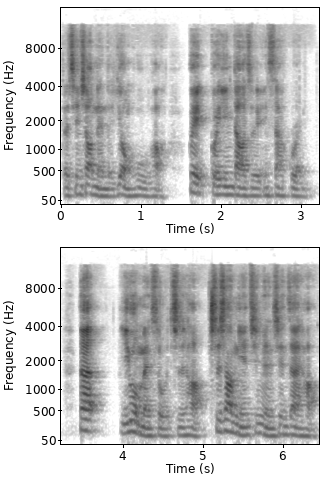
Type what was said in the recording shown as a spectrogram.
的青少年的用户哈，会归因到这个 Instagram。那以我们所知哈，事实上年轻人现在哈，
